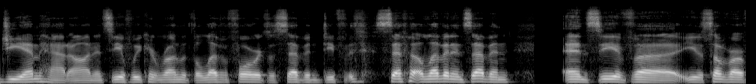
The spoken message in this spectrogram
GM hat on and see if we can run with 11 forwards of 7 def- seven 11 and 7 and see if uh you know some of our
